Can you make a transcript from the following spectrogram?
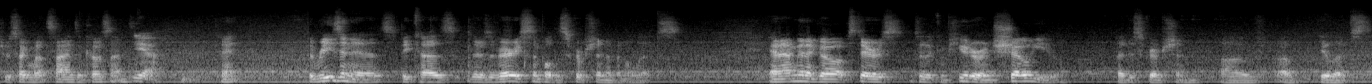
She was talking about sines and cosines? Yeah. Okay. The reason is because there's a very simple description of an ellipse. And I'm going to go upstairs to the computer and show you a description of, of the ellipse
